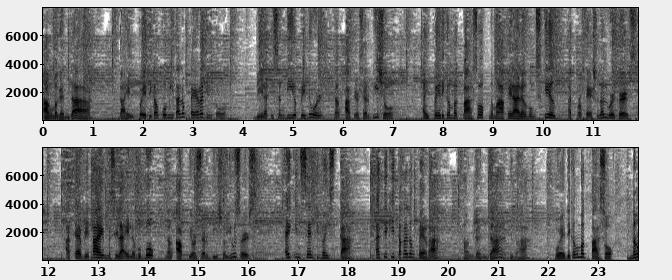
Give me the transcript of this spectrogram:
Ang maganda, dahil pwede kang kumita ng pera dito, bilang isang diopreneur ng App Your Servisyo, ay pwede kang magpasok ng mga kilala mong skilled at professional workers. At every time na sila ay nabubuk ng App Your Servisyo users, ay incentivized ka at kikita ka ng pera. Ang ganda, di ba? Pwede kang magpasok ng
